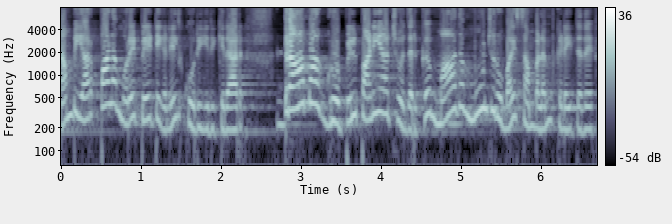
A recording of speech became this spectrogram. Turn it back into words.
நம்பியார் பல முறை பேட்டிகளில் கூறியிருக்கிறார். டிராமா குரூப்பில் பணியாற்றுவதற்கு மாதம் மூன்று ரூபாய் சம்பளம் கிடைத்தது.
